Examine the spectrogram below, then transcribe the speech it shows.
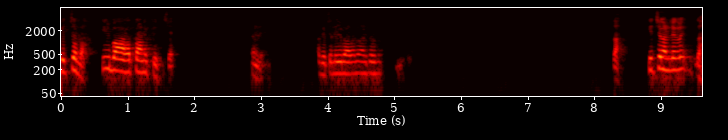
കിച്ചൺ ഈ ഭാഗത്താണ് കിച്ചൺ അല്ലേ ആ കിച്ചണിന്റെ ഈ ഭാഗം കാണിച്ചു കൊടുക്കും. കിച്ചൺ കണ്ടില്ല ഇതാ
